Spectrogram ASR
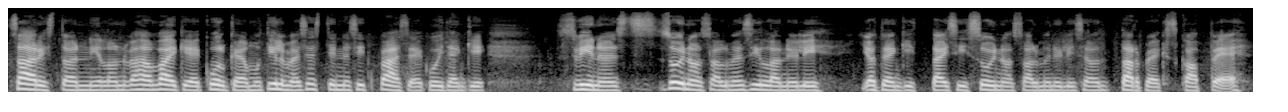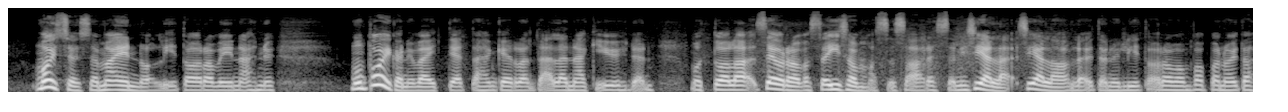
saaristoon, niin niillä on vähän vaikea kulkea, mutta ilmeisesti ne sitten pääsee kuitenkin Suinonsalmen sillan yli jotenkin, tai siis Suinonsalmen yli se on tarpeeksi kapea. Moisseessa mä en ole liito-oravia nähnyt. Mun poikani väitti, että hän kerran täällä näki yhden, mutta tuolla seuraavassa isommassa saaressa, niin siellä, siellä on löytänyt liito-oravan papanoita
